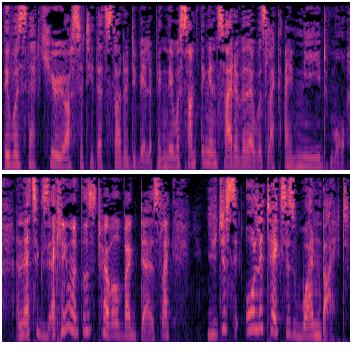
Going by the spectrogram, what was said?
there was that curiosity that started developing. There was something inside of her that was like, I need more. And that's exactly what this travel bug does. Like, you just, all it takes is one bite.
